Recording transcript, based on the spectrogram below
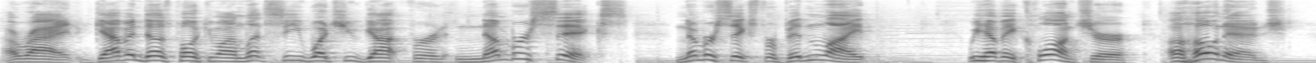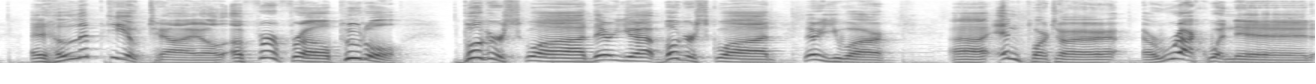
All right, Gavin does Pokemon. Let's see what you got for number six. Number six, Forbidden Light. We have a Clauncher, a Honedge, a Helioptile, a Furfrou, Poodle, Booger Squad. There you at Booger Squad. There you are. Uh, Importer, Araquanid,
